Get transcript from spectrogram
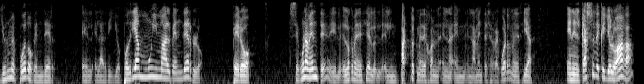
yo no me puedo vender el, el ladrillo. Podría muy mal venderlo, pero seguramente, es lo que me decía, el, impacto que me dejó en, la, mente ese recuerdo, me decía, en el caso de que yo lo haga,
